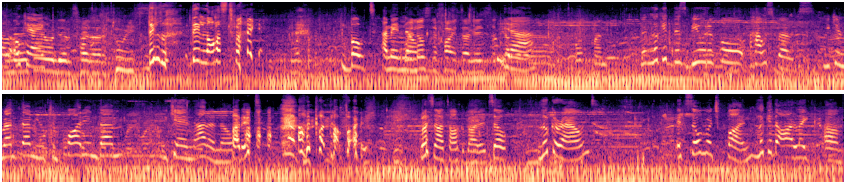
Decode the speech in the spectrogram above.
oh, They, they lost mine. Boat. I mean no. We lost the fight against the Yeah. other uh, boatman. But look at this beautiful houseboats. You can rent them. You can party in them. You can I don't know. Cut it. I'll cut that part. Let's not talk about it. So look around. It's so much fun. Look at the uh, like. Um,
